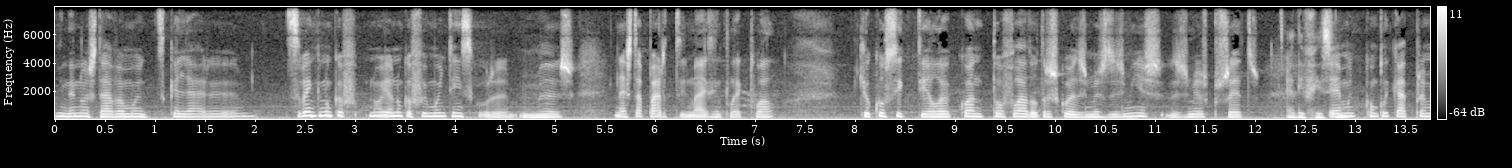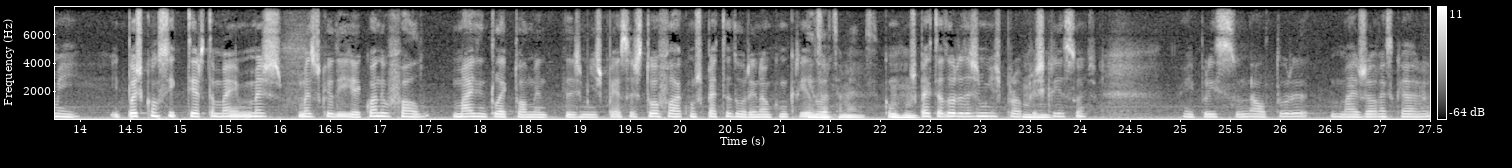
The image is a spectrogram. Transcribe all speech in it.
ainda não estava muito, se calhar. eh, Se bem que nunca, não, eu nunca fui muito insegura, Uhum. mas nesta parte mais intelectual, que eu consigo tê-la quando estou a falar de outras coisas, mas das minhas, dos meus projetos, É difícil. é muito complicado para mim. E depois consigo ter também, mas, mas o que eu digo é quando eu falo mais intelectualmente das minhas peças, estou a falar como espectadora e não como criadora Exatamente. como Uhum. espectadora das minhas próprias Uhum. criações. E por isso, na altura, mais jovem, se calhar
